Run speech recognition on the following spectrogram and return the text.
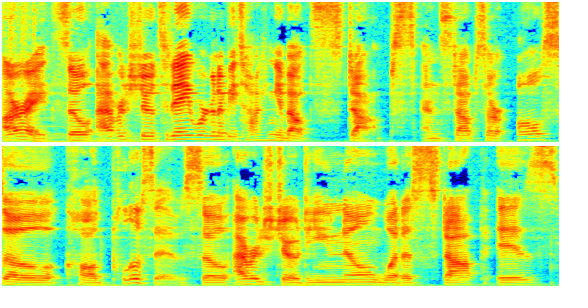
All right, so Average Joe, today we're going to be talking about stops, and stops are also called plosives. So, Average Joe, do you know what a stop is?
